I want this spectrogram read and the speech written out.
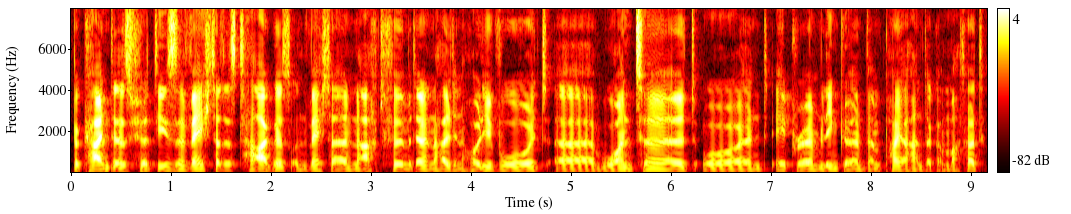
bekannt ist für diese Wächter des Tages und Wächter der Nacht-Filme, der dann halt in Hollywood äh, Wanted und Abraham Lincoln Vampire Hunter gemacht hat.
